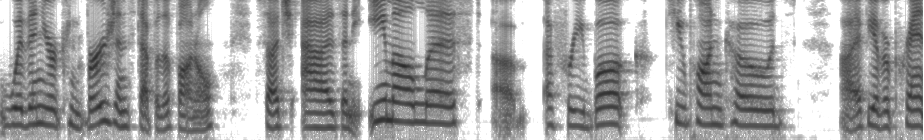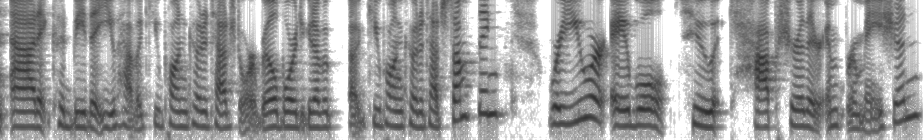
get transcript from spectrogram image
within your conversion step of the funnel, such as an email list, um, a free book, coupon codes. Uh, if you have a print ad, it could be that you have a coupon code attached or a billboard. You could have a, a coupon code attached, something where you are able to capture their information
